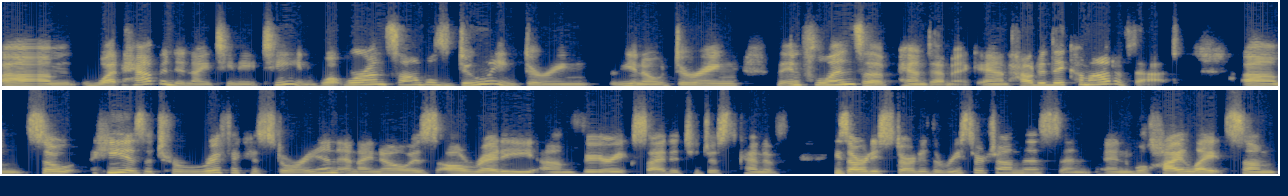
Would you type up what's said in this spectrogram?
Um, what happened in 1918 what were ensembles doing during you know during the influenza pandemic and how did they come out of that? Um, so he is a terrific historian and i know is already um, very excited to just kind of he's already started the research on this and and will highlight some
